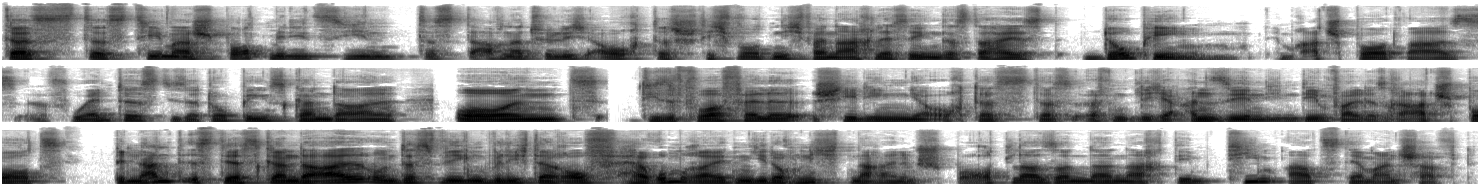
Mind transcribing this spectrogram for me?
das, das Thema Sportmedizin, das darf natürlich auch das Stichwort nicht vernachlässigen, das da heißt Doping. Im Radsport war es äh, Fuentes, dieser Dopingskandal. Und diese Vorfälle schädigen ja auch das, das öffentliche Ansehen, in dem Fall des Radsports. Benannt ist der Skandal und deswegen will ich darauf herumreiten, jedoch nicht nach einem Sportler, sondern nach dem Teamarzt der Mannschaft.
